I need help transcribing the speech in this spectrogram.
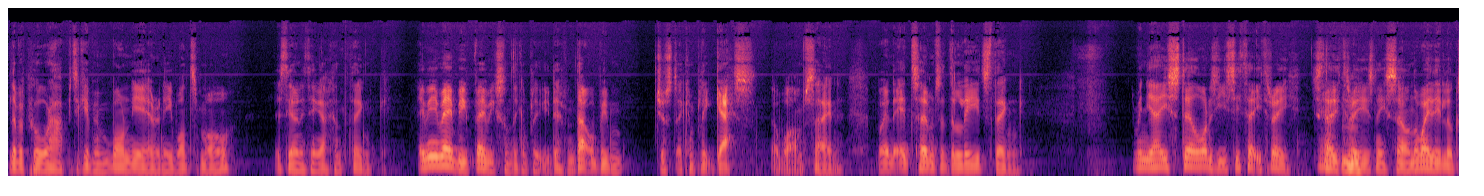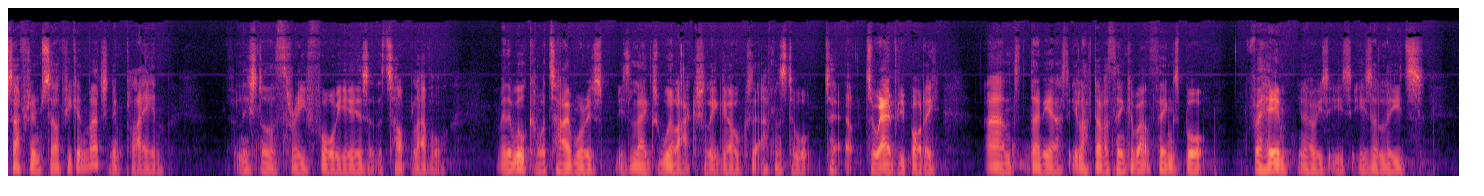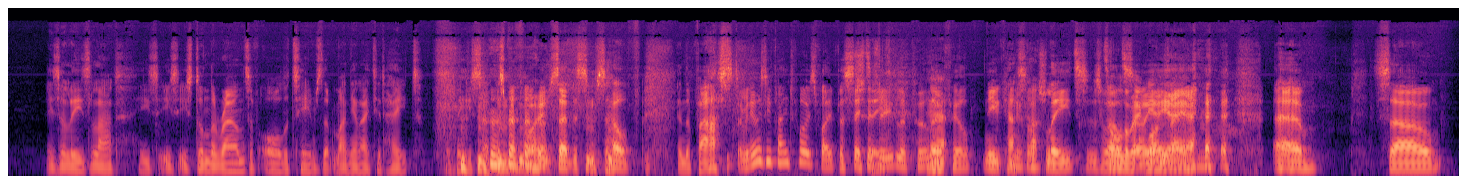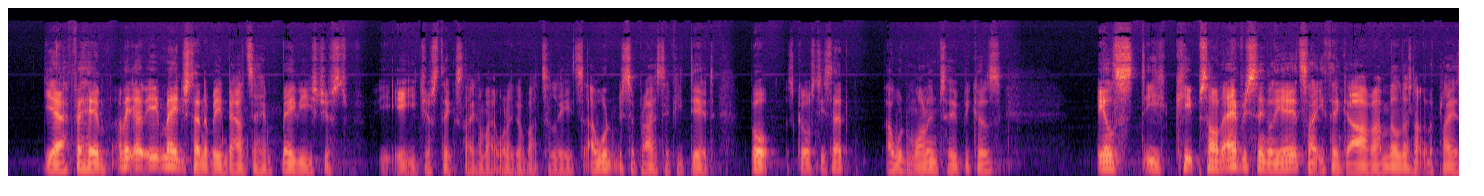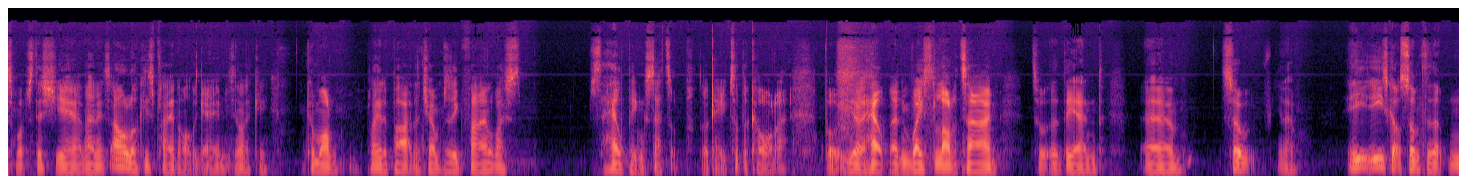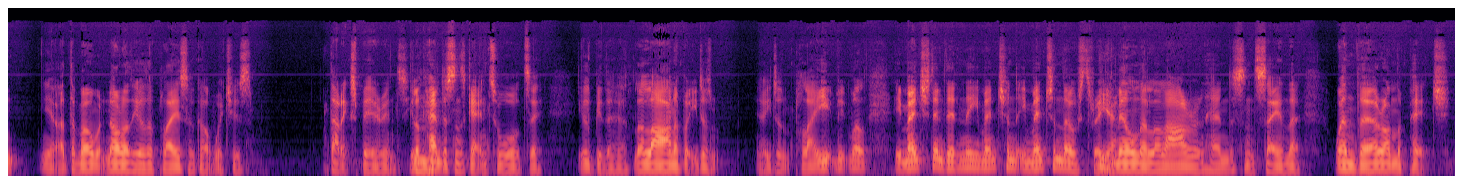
Liverpool were happy to give him one year and he wants more. Is the only thing I can think. I mean, maybe maybe something completely different. That would be just a complete guess at what I'm saying. But in, in terms of the Leeds thing, I mean, yeah, he's still what is he? Is he 33? He's Yeah. 33, mm. isn't he? So, on the way that he looks after himself, you can imagine him playing for at least another three, four years at the top level. I mean, there will come a time where his, his legs will actually go because it happens to, to to everybody, and then he has, he'll have to have a think about things. But for him, you know, he's he's, he's a Leeds he's a Leeds lad. He's, he's he's done the rounds of all the teams that Man United hate. I think he said this before. he said this himself in the past. I mean, who has he played for? He's played for City, City, Liverpool. Liverpool, Newcastle, Newcastle. Leeds as well. all the so, big yeah, ones, yeah, yeah. um, so yeah, for him, I mean, it may just end up being down to him. Maybe he's just he he just thinks like I might want to go back to Leeds. I wouldn't be surprised if he did, but as Gorsty said, I wouldn't want him to because he'll he keeps on every single year. It's like you think, oh, man, Milner's not going to play as much this year, and then it's oh look, he's playing all the games. You're like, he, come on, played a part in the Champions League final by helping set up. Okay, he took the corner, but you know, help and waste a lot of time to, at the end. Um, so you know, he he's got something that mm, you know at the moment none of the other players have got, which is that experience. You look, Henderson's getting towards it. He'll be there. Lallana, but he doesn't. You know, he doesn't play. He, well, he mentioned him, didn't he? He mentioned he mentioned those three: Yeah. Milner, Lallana, and Henderson, saying that when they're on the pitch,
